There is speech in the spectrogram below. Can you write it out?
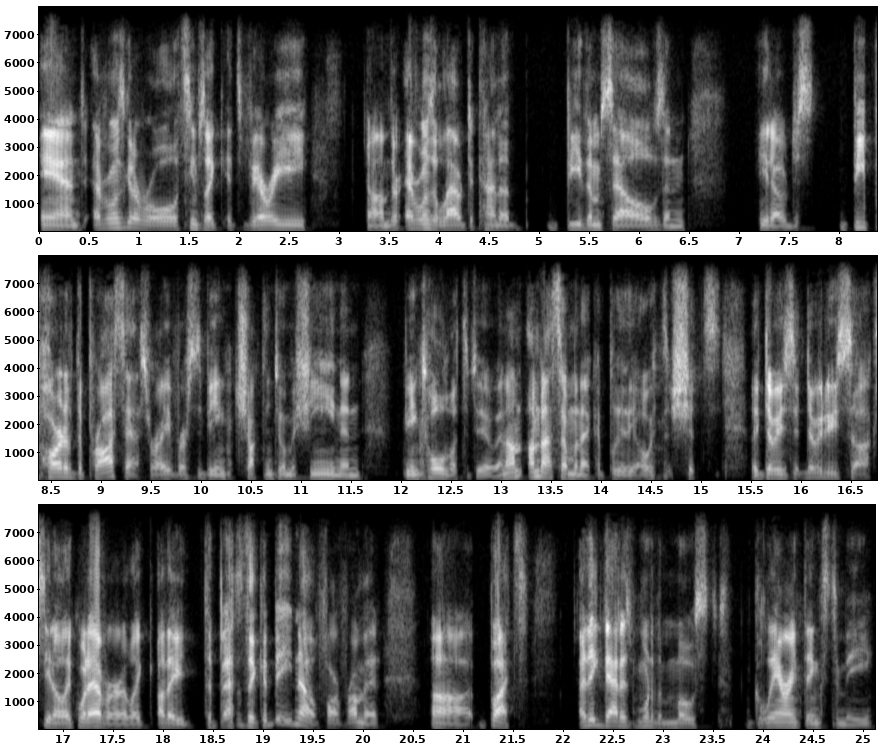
And everyone's gonna roll. It seems like it's very um they're everyone's allowed to kind of be themselves and you know just be part of the process, right? Versus being chucked into a machine and being told what to do. And I'm I'm not someone that completely always shits like WWE sucks, you know, like whatever. Like are they the best they could be? No, far from it. Uh, but I think that is one of the most glaring things to me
